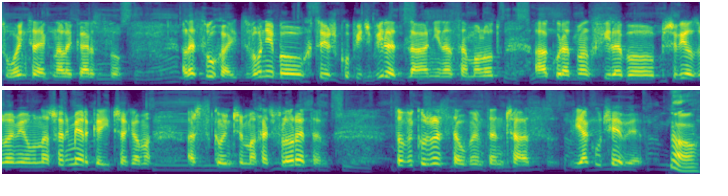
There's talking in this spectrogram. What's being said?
Słońce jak na lekarstwo. Ale słuchaj, dzwonię, bo chcę już kupić bilet dla Ani na samolot, a akurat mam chwilę, bo przywiozłem ją na szermierkę i czekam, aż skończy machać floretem. To wykorzystałbym ten czas. Jak u ciebie? No,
